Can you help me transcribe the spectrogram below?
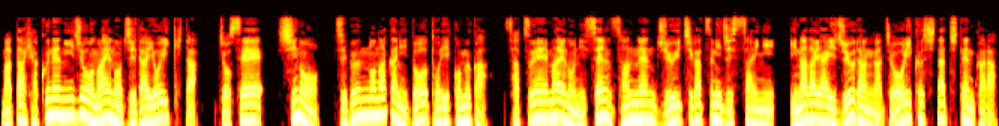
また100年以上前の時代を生きた女性、死の自分の中にどう取り込むか、撮影前の2003年11月に実際に、稲田屋移住団が上陸した地点から、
